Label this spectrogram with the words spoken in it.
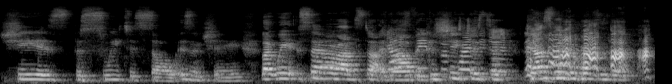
she is the sweetest soul, isn't she? Like we, Sarah Ann started laughing Jasmine because for she's just a. Jasmine for president.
